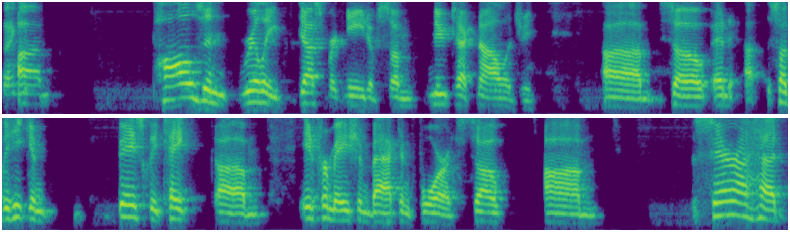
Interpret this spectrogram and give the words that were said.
thank you. Um, Paul's in really desperate need of some new technology. Um, so, and uh, so that he can basically take um, information back and forth. So, um, Sarah had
